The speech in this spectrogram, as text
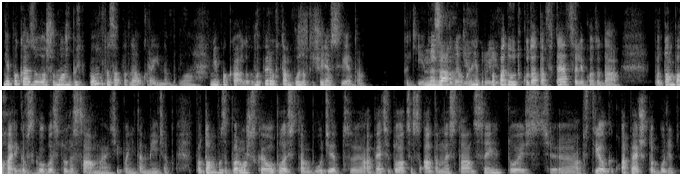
Мне показывало, что, может быть, по-моему, это Западная Украина была. Мне пока... Во-первых, там будет отключение света. Какие-то. На Западной Украине Украины. попадут куда-то в ТЭЦ или куда-то, да. Потом по Харьковской Мгм. области то же самое, типа они там метят. Потом по Запорожская область, там будет э, опять ситуация с атомной станцией, то есть э, обстрел, как... опять что будет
